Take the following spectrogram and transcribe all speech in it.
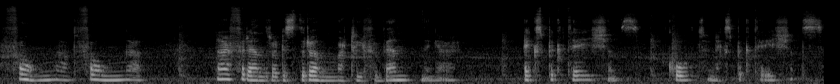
Fångad, fångad. När förändrades drömmar till förväntningar? Expectations, caught in expectations.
